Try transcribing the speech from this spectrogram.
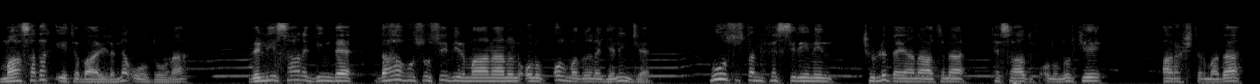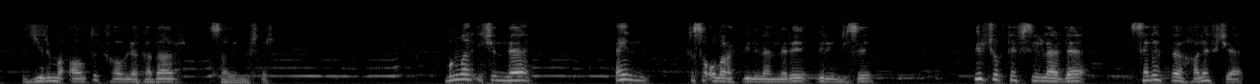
masadak itibariyle ne olduğuna ve lisan-ı dinde daha hususi bir mananın olup olmadığına gelince, bu hususta müfessirinin türlü beyanatına tesadüf olunur ki, araştırmada 26 kavle kadar sayılmıştır. Bunlar içinde en kısa olarak bilinenleri birincisi, birçok tefsirlerde selef ve halefçe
